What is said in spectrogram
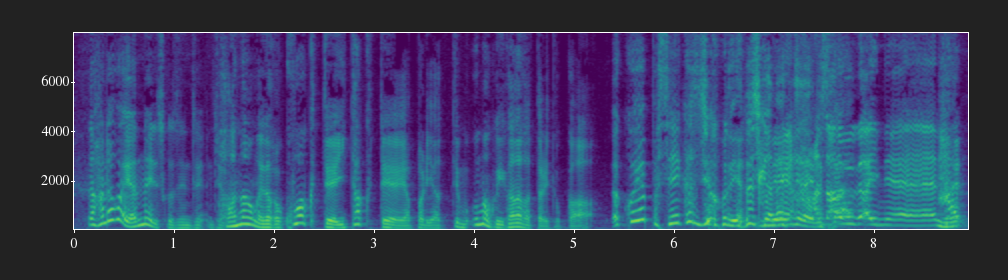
鼻がやんないですか、全然。じゃあ。鼻がだから怖くて痛くてやっぱりやってもうまくいかなかったりとか。あこれやっぱ生活情報でやるしかないんじゃないですか。ね鼻うがいねはね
